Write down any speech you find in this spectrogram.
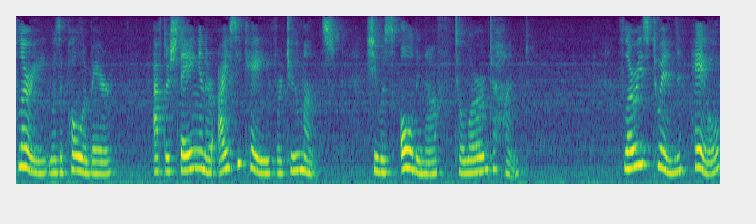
Flurry was a polar bear. After staying in her icy cave for two months, she was old enough to learn to hunt. Flurry's twin, Hale,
